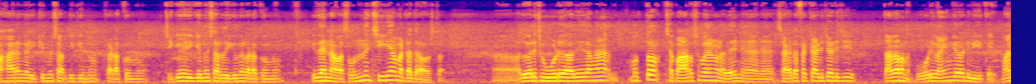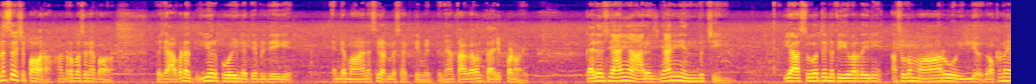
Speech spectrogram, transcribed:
ആഹാരം കഴിക്കുന്നു ഛർദ്ദിക്കുന്നു കിടക്കുന്നു ഉച്ചയ്ക്ക് കഴിക്കുന്നു ഛർദ്ദിക്കുന്നു കിടക്കുന്നു. ഇത് തന്നെ അവസ്ഥ. ഒന്നും ചെയ്യാൻ പറ്റാത്തൊരവസ്ഥ. അതുപോലെ ചൂട് അത് ഇത് അങ്ങനെ മൊത്തം പാർശ്വഫലങ്ങൾ അതായത് സൈഡ് എഫക്റ്റ് അടിച്ചടിച്ച് തകർന്ന്. ബോഡി ഭയങ്കരമായിട്ട് വീക്കായി മനസ്സ് പക്ഷേ പവറാണ് ഹൺഡ്രഡ് പെർസെന്റ് പവറാണ് പക്ഷേ അവിടെ ഈ ഒരു പോയിന്റിൽ എത്തിയപ്പോഴത്തേക്ക് എന്റെ മാനസികമായിട്ടുള്ള ശക്തി വിട്ട്. ഞാൻ തകർന്ന് തരിപ്പണമായി. കാര്യം വെച്ചാൽ ഞാനിങ്ങനെ ആലോചിച്ചു ഞാനിനി എന്ത് ചെയ്യും? ഈ അസുഖത്തിന്റെ തീവ്രത ഇനി അസുഖം മാറുമോ ഇല്ലയോ? ഡോക്ടറിന്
